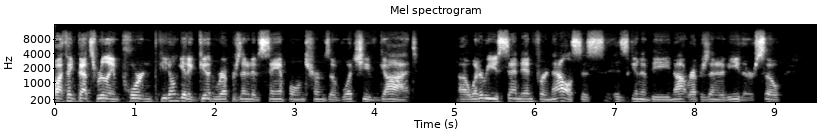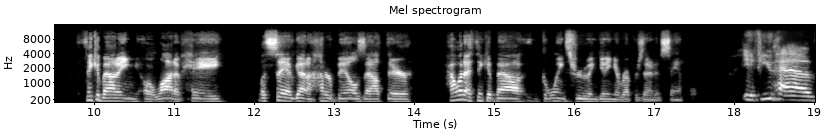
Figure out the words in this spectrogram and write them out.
Well, I think that's really important. If you don't get a good representative sample in terms of what you've got, uh, whatever you send in for analysis is going to be not representative either. So think about a lot of hay. Let's say I've got 100 bales out there how would I think about going through and getting a representative sample? If you have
